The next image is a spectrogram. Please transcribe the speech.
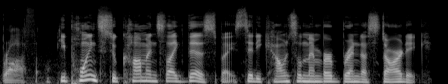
brothel? He points to comments like this by City Council member Brenda Stardig.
